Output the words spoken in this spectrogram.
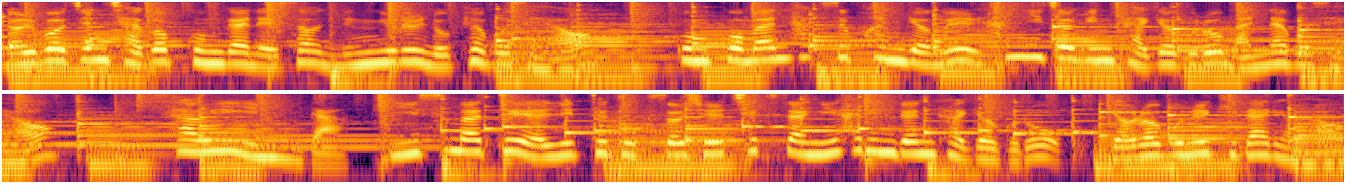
넓어진 작업 공간에서 능률을 높여보세요. 꼼꼼한 학습 환경을 합리적인 가격으로 만나보세요. 4위입니다. 이 스마트 엘리트 독서실 책상이 할인된 가격으로 여러분을 기다려요.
